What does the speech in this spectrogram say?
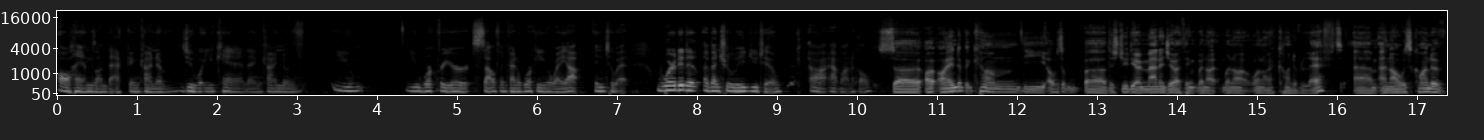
all hands on deck and kind of do what you can and kind of you you work for yourself and kind of working your way up into it. Where did it eventually lead you to uh, at Monocle? So I, I ended up become the I was uh, the studio manager. I think when I when I when I kind of left, um, and I was kind of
